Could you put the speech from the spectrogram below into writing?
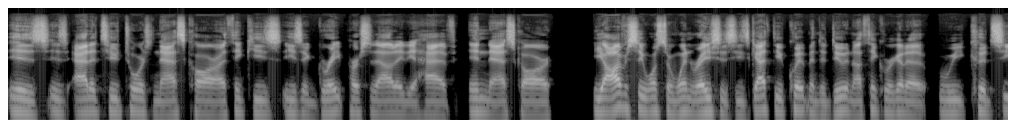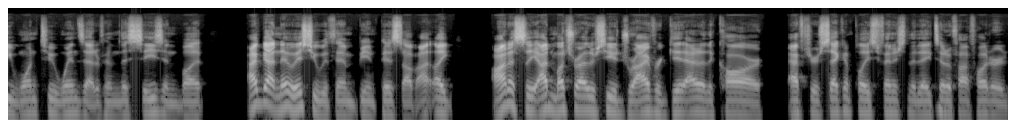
his his attitude towards NASCAR. I think he's he's a great personality to have in NASCAR. He obviously wants to win races. He's got the equipment to do it, and I think we're gonna we could see one two wins out of him this season. But I've got no issue with him being pissed off. I like honestly, I'd much rather see a driver get out of the car after a second place finish in the Daytona 500,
